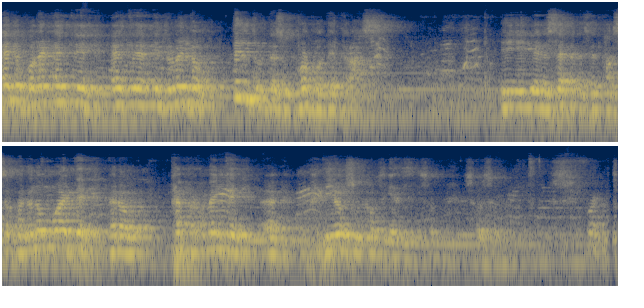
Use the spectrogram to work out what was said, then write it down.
ellos poner este, este instrumento dentro de su cuerpo detrás. Y se, se pasó, pero no muerte, pero temporalmente uh, dio su conciencia. Su, fuerte.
